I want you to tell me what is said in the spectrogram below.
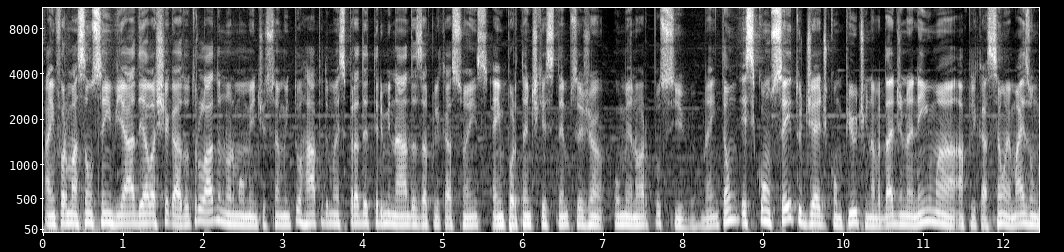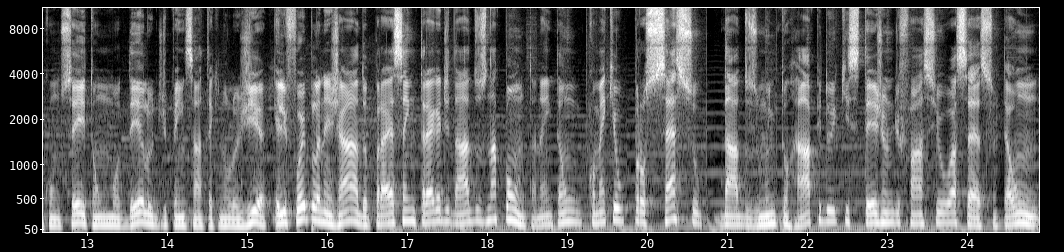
a informação ser enviada e ela chegar do outro lado. Normalmente isso é muito rápido, mas para determinadas aplicações é importante que esse tempo seja o menor possível, né? Então, esse conceito de edge computing, na verdade, não é nenhuma aplicação, é mais um conceito, um modelo de pensar a tecnologia. Ele foi planejado para essa entrega de dados na ponta, né? Então, como é que eu processo dados muito rápido e que estejam de fácil acesso? Então,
